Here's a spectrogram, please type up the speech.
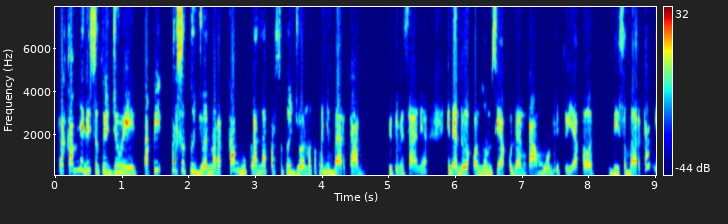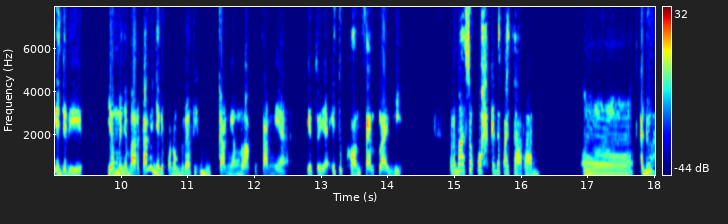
Rekamnya disetujui, tapi persetujuan merekam bukanlah persetujuan untuk menyebarkan gitu misalnya. Ini adalah konsumsi aku dan kamu gitu ya. Kalau disebarkan ya jadi yang menyebarkan ya jadi pornografi bukan yang melakukannya gitu ya. Itu consent lagi. Termasuk wah kita pacaran. Hmm, aduh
